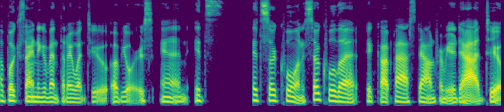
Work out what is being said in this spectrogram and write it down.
a book signing event that I went to of yours, and it's it's so cool, and it's so cool that it got passed down from your dad too.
